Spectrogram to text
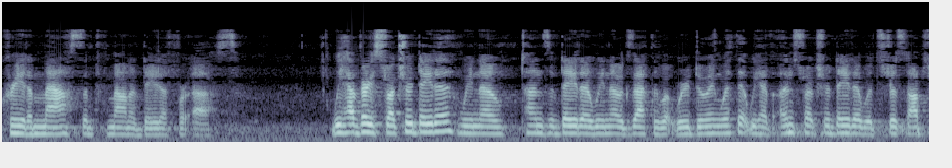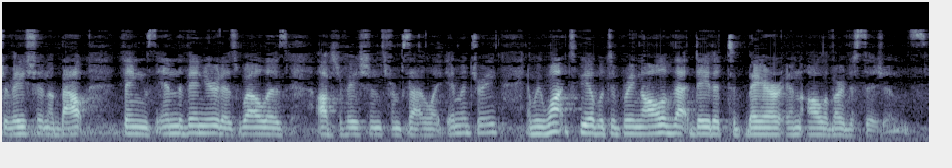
create a massive amount of data for us. We have very structured data. We know tons of data. We know exactly what we're doing with it. We have unstructured data, which is just observation about things in the vineyard as well as observations from satellite imagery. And we want to be able to bring all of that data to bear in all of our decisions.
